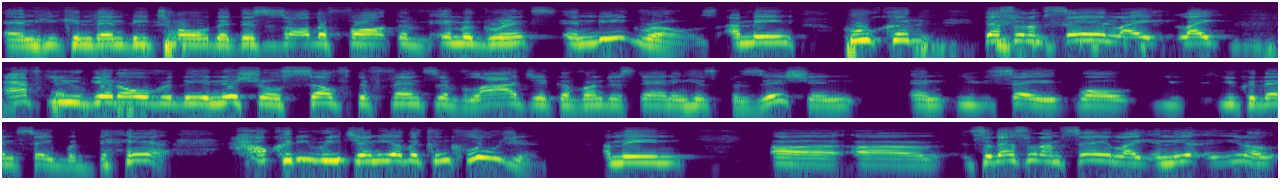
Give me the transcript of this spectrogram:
and he can then be told that this is all the fault of immigrants and negroes? I mean who could that's what i'm saying like like after you get over the initial self-defensive logic of understanding his position and you say well you, you could then say but damn how could he reach any other conclusion? I mean uh, uh, so that's what I'm saying. Like, and the, you know,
